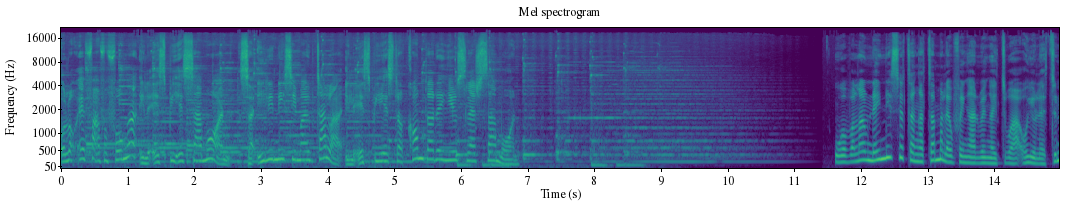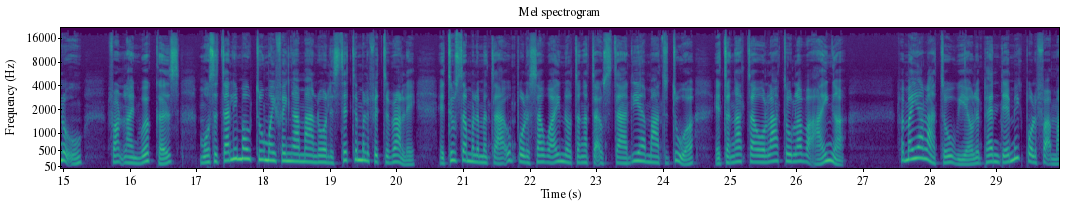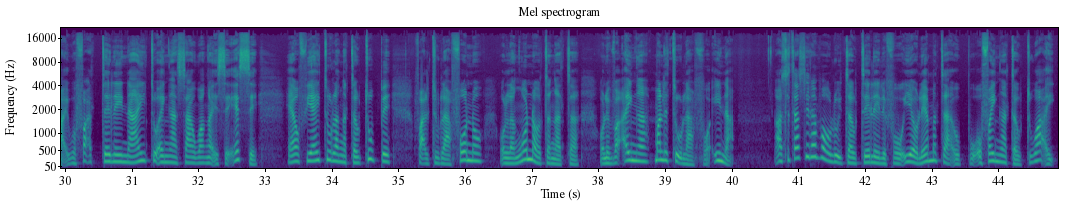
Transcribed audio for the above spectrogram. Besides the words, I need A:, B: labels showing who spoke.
A: Olo e whaafafonga i le SPS Samoan. Sa ili nisi mai utala i le sps.com.au slash samoan. Ua walau nei nisi o tangata ma leo whainga ruenga i tua o yo le tunuu, frontline workers, mo se tali mautu mai whainga māloa le sete ma le wheterale, e tusa ma le mata upo le sawa ino tangata Australia mātutua e tangata o lātou lava ainga. Fa mai ala tō wia o le pandemic po le wha mai wa wha tele nai tu ai ngā sāwanga ese ese e au fiai tu langa tau tupe wha tu la fono o la ngona o tangata o le vainga ma le tu la fua ina. A se tasi lava o lui tau tele le fo ia o le amata upu o whainga tau tuai.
